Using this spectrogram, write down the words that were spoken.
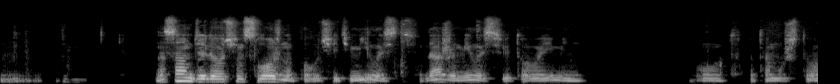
На самом деле очень сложно получить милость, даже милость святого имени. Вот, потому что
